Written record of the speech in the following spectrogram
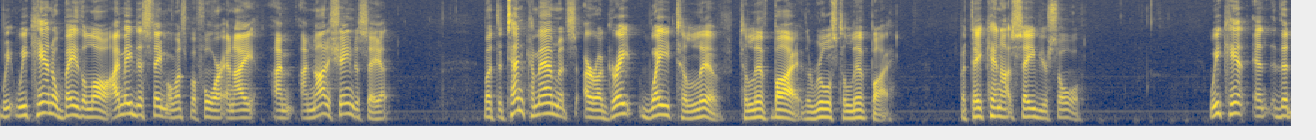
we, we can't obey the law. I made this statement once before, and I, I'm, I'm not ashamed to say it. But the Ten Commandments are a great way to live, to live by, the rules to live by. But they cannot save your soul. We can't, and the,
